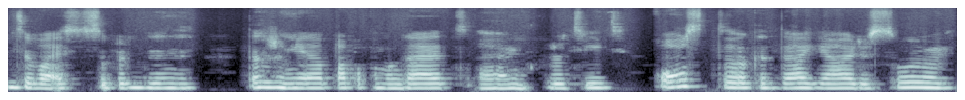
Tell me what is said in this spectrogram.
девайс супер длинный. Также мне папа помогает э, крутить холст, когда я рисую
